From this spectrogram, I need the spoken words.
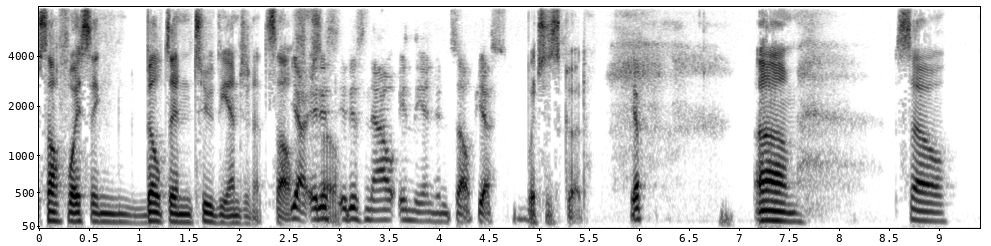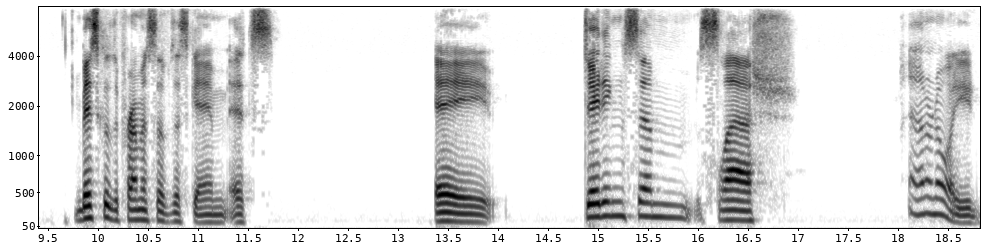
self-voicing built into the engine itself. yeah, it is. so- It is now in the engine itself. Yes. which is good. Yep. Um, so basically, the premise of this game it's a dating sim slash I don't know what you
